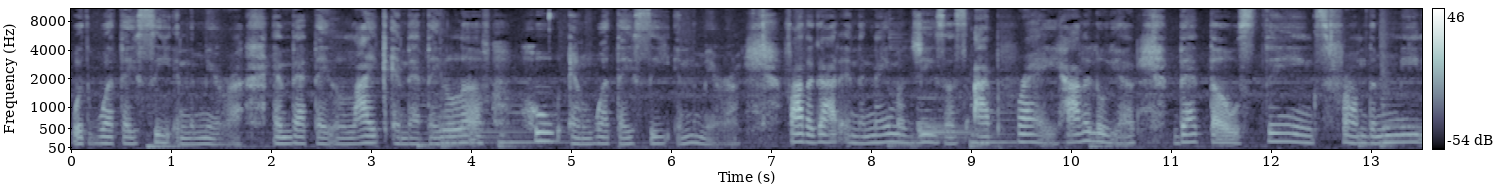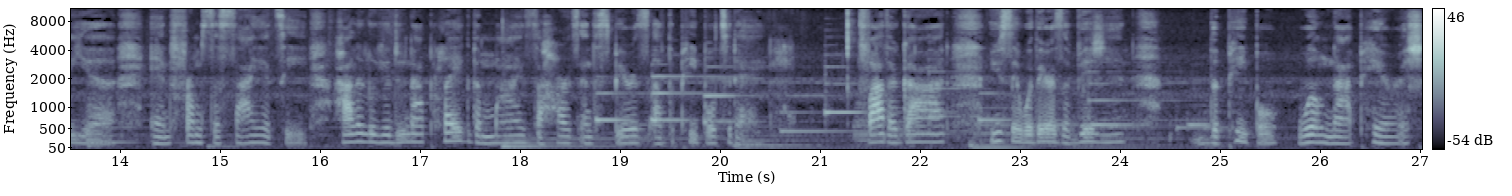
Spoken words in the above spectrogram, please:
with what they see in the mirror and that they like and that they love who and what they see in the mirror. Father God, in the name of Jesus, I pray, hallelujah, that those things from the media and from society, hallelujah, do not plague the minds, the hearts, and the spirits of the people today. Father God, you say where there is a vision, the people will not perish.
